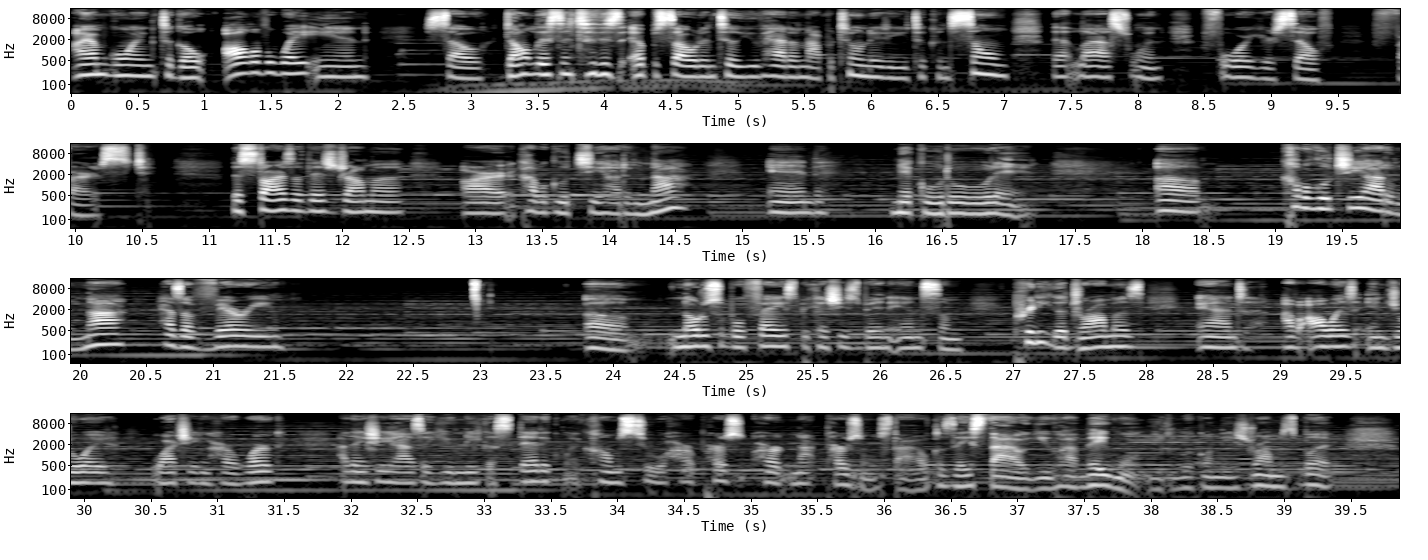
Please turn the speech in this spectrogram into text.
I am going to go all the way in. So don't listen to this episode until you've had an opportunity to consume that last one for yourself first. The stars of this drama are Kawaguchi Haruna and Meguro Ren. Um, Kawaguchi Haruna has a very um, noticeable face because she's been in some pretty good dramas, and I've always enjoyed watching her work. I think she has a unique aesthetic when it comes to her person, her not personal style, because they style you how they want you to look on these dramas. But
